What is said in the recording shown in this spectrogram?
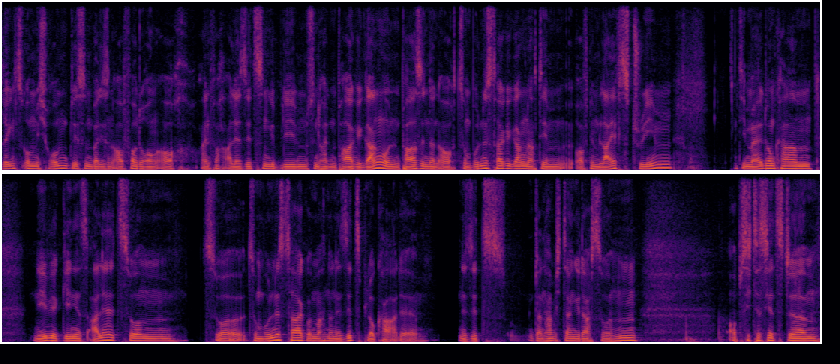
rings um mich rum, die sind bei diesen Aufforderungen auch einfach alle sitzen geblieben, sind halt ein paar gegangen und ein paar sind dann auch zum Bundestag gegangen, nachdem auf einem Livestream die Meldung kam, nee, wir gehen jetzt alle zum, zur, zum Bundestag und machen dann eine Sitzblockade. Eine Sitz. Dann habe ich dann gedacht, so, hm, ob sich das jetzt, ähm,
